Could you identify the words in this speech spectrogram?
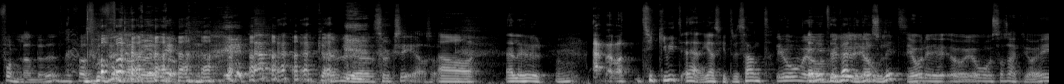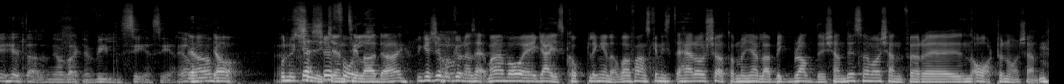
Fondlanderin. Fast fondlanderin då. kan ju bli en succé alltså. Ja, eller hur? Mm. Äh, men vad, tycker vi inte det här är ganska intressant? Jo, men Är det inte vill, väldigt jag, roligt? Jo, det, jo, jo, som sagt, jag är helt ärlig när jag verkligen vill se serien. Ja. Ja. Och nu kanske folk, till I du kanske får Ja. kunna säga, men vad är guys kopplingen då? Vad fan ska ni sitta här och köta om en jävla Big Brother-kändis som var känd för eh, en 18 år sedan?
